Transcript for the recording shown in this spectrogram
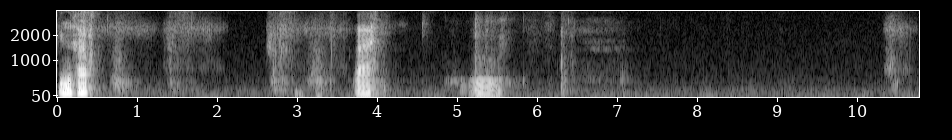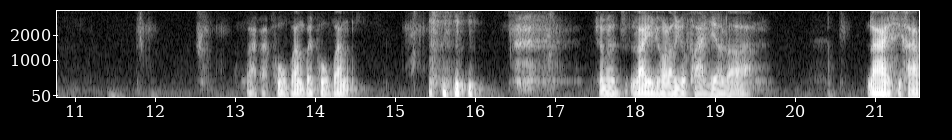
กินครับ ไปอืมไปไปผูกบ้างไปผูกบ้าง จะมาไล่เราอยู่ฝ่ายเดียวเหรอ ได้สิครับ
